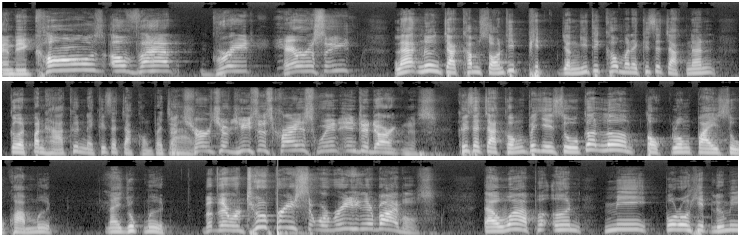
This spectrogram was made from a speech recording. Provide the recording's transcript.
And because of that great heresy, ๆและเนื่องจากคำสอนที่ผิดอย่างนี้ที่เข้ามาในคริสตจักรนั้น เกิดปัญหาขึ้นในคริสตจักรของพระ the เจ้า church of Jesus Christ went into darkness. คริสตจักรของพระเยซูก็เริ่มตกลงไปสู่ความมืดในยุคมืด But there were two priests that were reading their Bibles. แต่ว่าเผอิญมีปุโรหิตหรือมี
